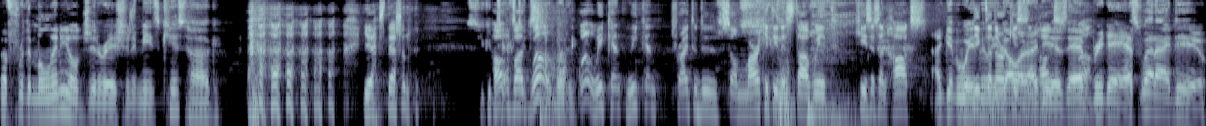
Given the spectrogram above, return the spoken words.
But for the millennial generation, it means kiss, hug. Yes, definitely. So you could Oh, text but it well, somebody. well, we can we can try to do some marketing stuff with kisses and hugs. I give away million kisses ideas every day. That's what I do.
